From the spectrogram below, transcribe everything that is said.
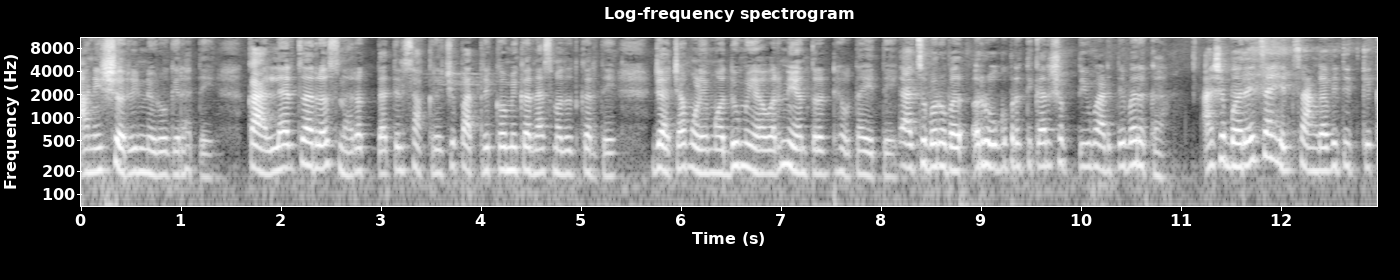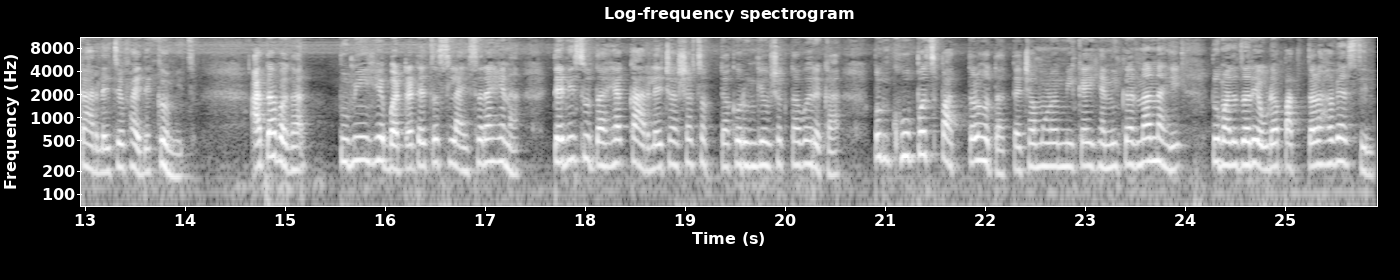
आणि शरीर निरोगी राहते. कारल्याचा रस ना रक्तातील साखरेची पातळी कमी करण्यास मदत करते ज्याच्यामुळे मधुमेहावर नियंत्रण ठेवता येते. त्याचबरोबर रोगप्रतिकार शक्ती वाढते बरं का? असे बरेच आहेत सांगावे तितके कारल्याचे फायदे कमीच. आता बघा तुम्ही हे बटाट्याचं स्लायसर आहे ना त्यांनी सुद्धा ह्या कारल्याच्या अशा चकत्या करून घेऊ शकता बरं का? पण खूपच पातळ होतात. त्याच्यामुळे मी काही ह्यांनी करणार नाही. तुम्हाला जर एवढ्या पातळ हव्या असतील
